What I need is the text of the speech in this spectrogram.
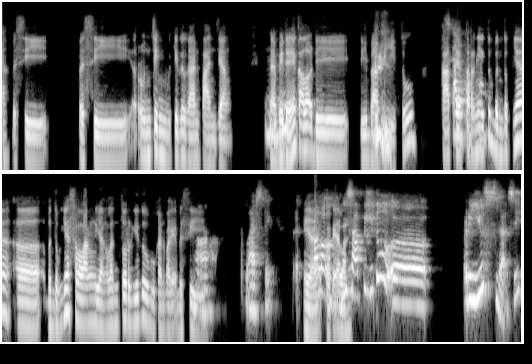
Ya, besi besi runcing begitu kan panjang. Nah Mhm. bedanya kalau di di babi itu kateternya pakai. itu bentuknya eh, bentuknya selang yang lentur gitu, bukan pakai besi. Nah, plastik Ya, Kalau di sapi itu eh, reuse nggak sih?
